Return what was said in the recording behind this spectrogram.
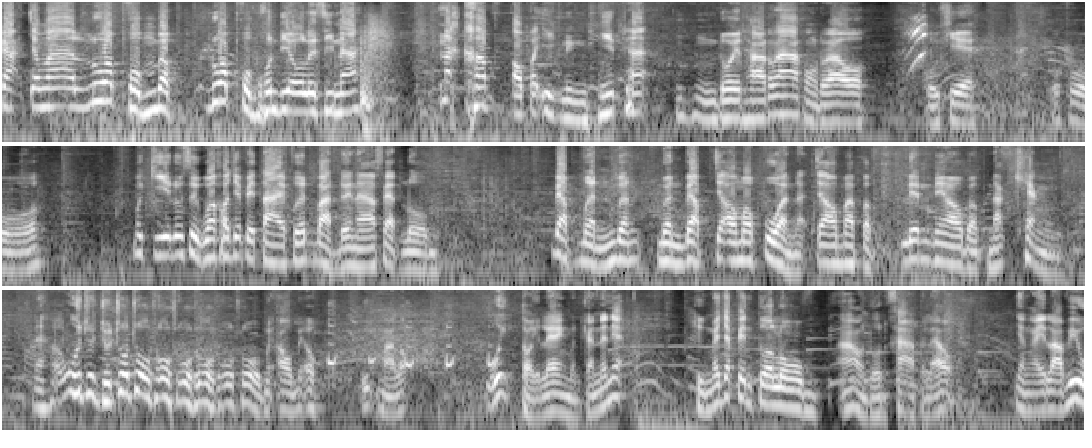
กะจะมารวบผมแบบรวบผมคนเดียวเลยสินะนะครับ เอาไปอีกหนึ่งฮิตฮะโดยทาร่าของเรา โอเค โอ้โห เมื่อกี้รู้สึกว่าเขาจะไปตายเฟิร์สบัตด้วยนะ แฟดลม แบบเหมือนเหมือนเหมือนแบบจะเอามาป่วนอะจะเอามาแบบเล่นแนวแบบนักแข่ง นะอุ้ยโทษโทษโทษโทษโทษโทษโทษโทษไม่เอาไม่เอาอุ๊ยมาแล้วอุ้ยต่อยแรงเหมือนกันนะเนี่ยถึงแม้จะเป็นตัวโลมอ้าวโดนฆ่าไปแล้วยังไงลาวิว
